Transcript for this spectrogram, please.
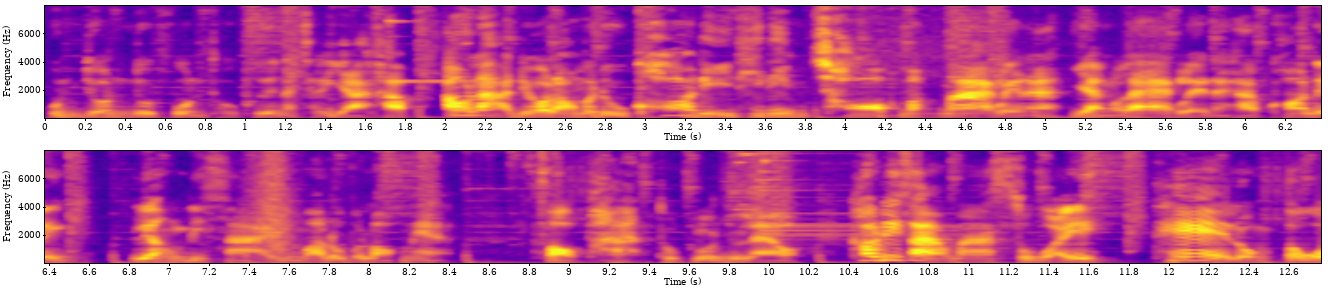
หุ่นยนต์ดูดฝุ่นถูพื้นอัจฉริยะครับ เอาล่ะเดี๋ยวเรามาดูข้อดีที่ดิมชอบมากๆเลยนะ อย่างแรกเลยนะครับข้อ 1 เรื่องของดีไซน์ดิมว่า Roblox เนี่ย สอบผ่านทุกรุ่นอยู่แล้ว เขาดีไซน์ออกมาสวยเท่ลงตัว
